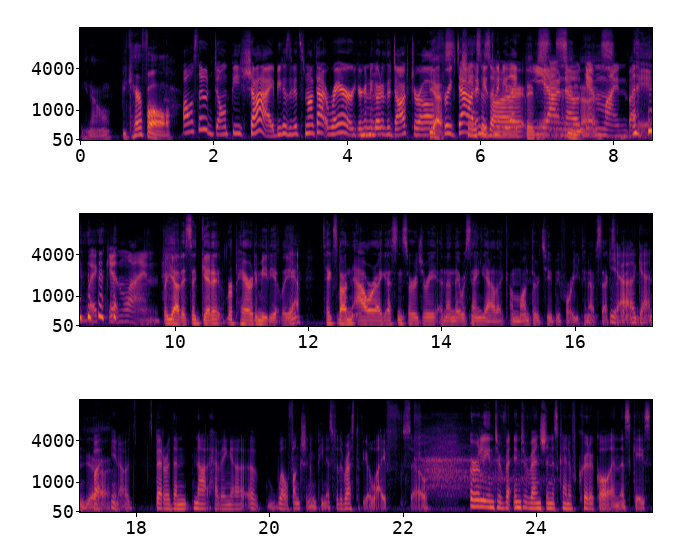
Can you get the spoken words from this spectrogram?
you know, be careful. Also, don't be shy because if it's not that rare, you're going to go mm-hmm. to the doctor all yes. freaked out, Chances and he's going to be like, "Yeah, no, get in line, buddy. like, get in line." But yeah, they said get it repaired immediately. Yeah. Takes about an hour, I guess, in surgery, and then they were saying, yeah, like a month or two before you can have sex. Yeah, again, again. Yeah. but you know, it's better than not having a, a well functioning penis for the rest of your life. So, early interve- intervention is kind of critical in this case.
